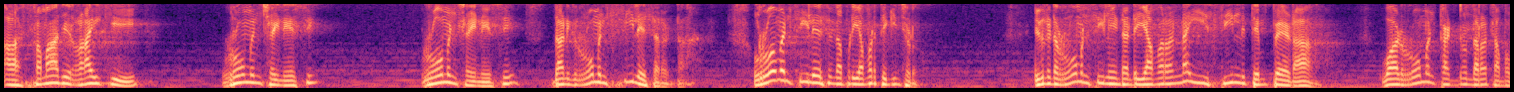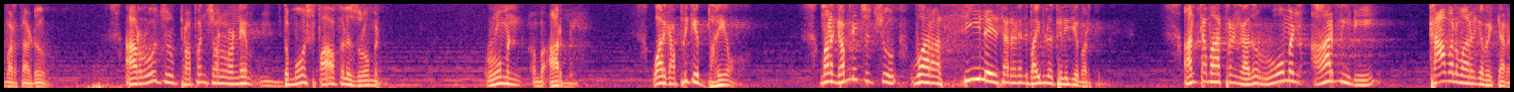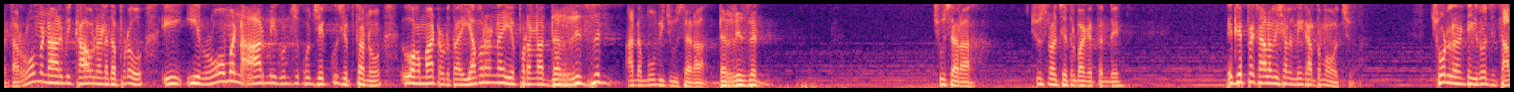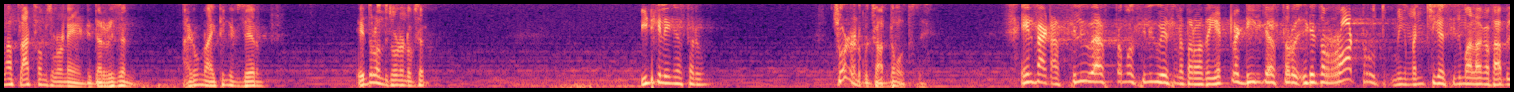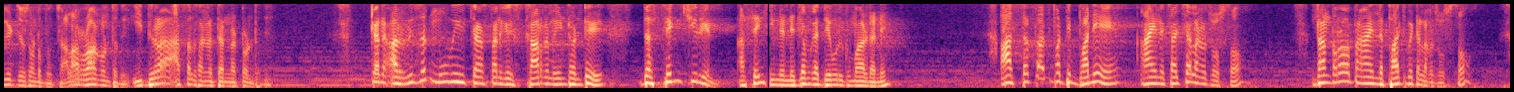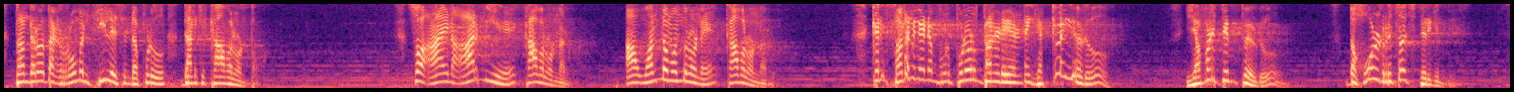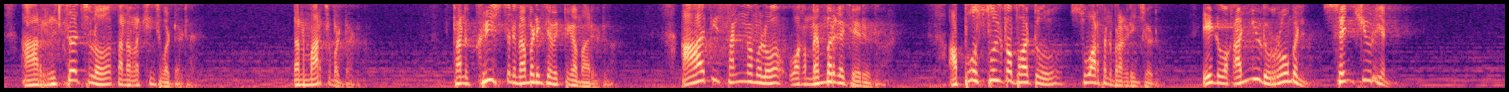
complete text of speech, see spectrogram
ఆ సమాధి రాయికి రోమన్ చైన్ వేసి రోమన్ చైన్ వేసి దానికి రోమన్ సీల్ వేశారంట. రోమన్ సీల్ వేసినప్పుడు ఎవరు తెగించడు? ఎందుకంటే రోమన్ సీల్ ఏంటంటే ఎవరన్నా ఈ సీల్ని తెంపాడా? వాడు రోమన్ కట్నం ద్వారా చంపబడతాడు. ఆ రోజు ప్రపంచంలోనే the most powerful is Roman Roman army వారికి అప్పటికే భయం. మనం గమనించవచ్చు వారు ఆ సీల్ వేశారనేది బైబిల్లో తెలియజేయబడుతుంది. అంత మాత్రం కాదు రోమన్ ఆర్మీని కావల వారిగా పెట్టారంట. రోమన్ ఆర్మీ కావాలనేటప్పుడు ఈ ఈ రోమన్ ఆర్మీ గురించి కొంచెం ఎక్కువ చెప్తాను. ఒక మాట అడుగుతా. ఎవరన్నా ఎప్పుడన్నా ద రిజన్ అన్న మూవీ చూసారా? The Risen. చూసారా? చూసిన చేతులు బాగా ఎత్తండి నేను చెప్పే చాలా విషయాలు మీకు అర్థమవచ్చు చూడాలంటే ఈరోజు చాలా ప్లాట్ఫామ్స్లో ఉన్నాయండి. The Risen. I don't I think it's there ఎందులో ఉంది చూడండి ఒకసారి. ఇంటికి వెళ్ళి ఏం చేస్తారు? చూడండి కొంచెం అర్థమవుతుంది. ఇన్ఫ్యాక్ట్ ఆ సిలువ వేస్తామో సిలువ వేసిన తర్వాత ఎట్లా డీల్ చేస్తారో it is the raw truth మీకు మంచిగా సినిమాలాగా ఫ్యాబ్రికేట్ చేసి ఉండదు చాలా రాగా ఉంటుంది. ఇదిరా అసలు సంగతి అన్నట్టు ఉంటుంది. కానీ ఆ రీజన్ మూవీ చేస్తానికి కారణం ఏంటంటే ద సెంచురియన్ ఆ సెంచురియన్ నిజంగా దేవుని కుమారుడని. ఆ శతాధిపతి పనే ఆయన చచ్చేలాగా చూస్తాం. దాని తర్వాత ఆయన పాతిపెట్టేలాగా చూస్తాం. దాని తర్వాత అక్కడ రోమన్ సీల్ వేసినప్పుడు దానికి కావాలంటాం సో ఆయన ఆర్మీయే కావాలన్నారు ఆ వంద మందిలోనే కావాలన్నారు కానీ సడన్గా పునరుద్ధరణుడు అంటే ఎట్లా అయ్యాడు? ఎవడు తెంపాడు? ద హోల్ రీసెర్చ్ జరిగింది. ఆ రీసెర్చ్లో తను రక్షించబడ్డాడు. తను మార్చబడ్డాడు. తను క్రీస్తుని వెంబడించే వ్యక్తిగా మారాడు. ఆది సంఘములో ఒక మెంబర్గా చేరాడు. అపోస్తులతో పాటు సువార్తను ప్రకటించాడు. ఏంటి? ఒక అన్యుడు రోమన్ సెంచూరియన్.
